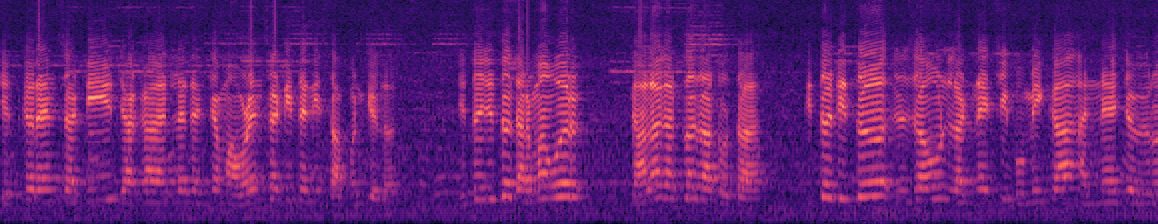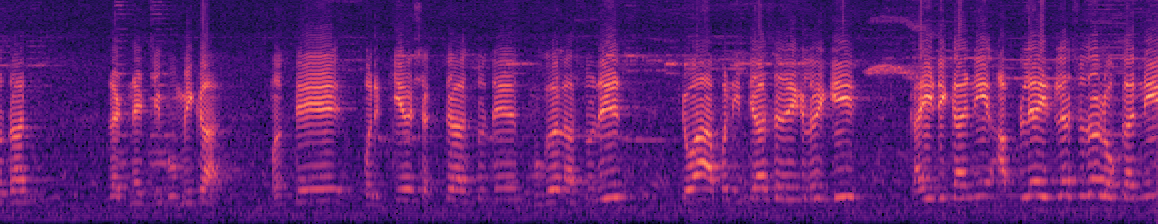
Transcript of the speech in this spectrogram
शेतकऱ्यांसाठी त्या काळातल्या त्यांच्या मावळ्यांसाठी त्यांनी स्थापन केलं. जिथं जिथं धर्मावर घाला घातला जात होता तिथं तिथं जाऊन लढण्याची भूमिका अन्यायाच्या विरोधात लढण्याची भूमिका. मग ते परकीय शक्त असू देत मुघल असू देत किंवा आपण इतिहास ऐकलोय की काही ठिकाणी आपल्या इथल्या सुद्धा लोकांनी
